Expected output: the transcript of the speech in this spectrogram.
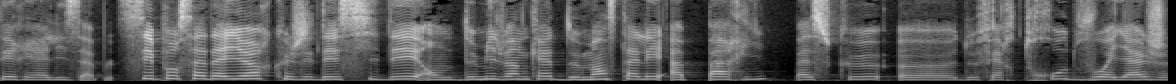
est réalisable. C'est pour ça d'ailleurs que j'ai décidé en 2024 de m'installer à Paris parce que euh, de faire trop de voyages,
